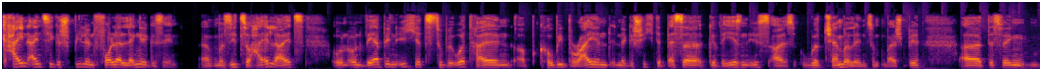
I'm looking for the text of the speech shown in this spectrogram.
kein einziges Spiel in voller Länge gesehen. Man sieht so Highlights und, und wer bin ich jetzt zu beurteilen, ob Kobe Bryant in der Geschichte besser gewesen ist als Will Chamberlain zum Beispiel. Äh, deswegen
